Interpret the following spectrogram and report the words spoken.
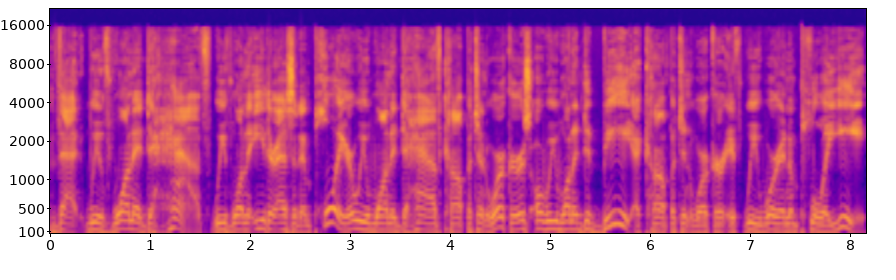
that we've wanted to have. We've wanted either as an employer we wanted to have competent workers or we wanted to be a competent worker if we were an employee.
